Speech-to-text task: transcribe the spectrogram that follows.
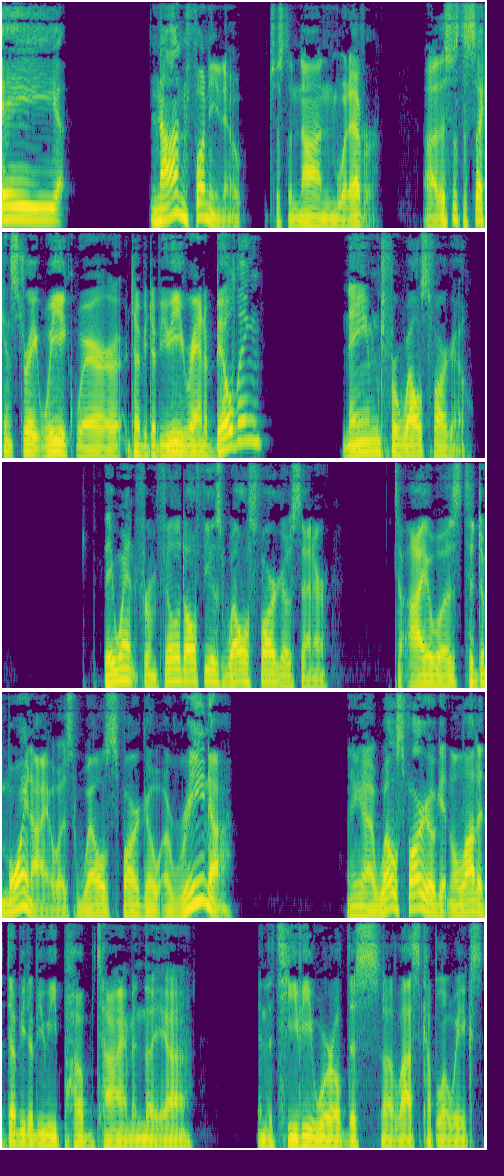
A non funny note, just a non whatever. Uh, this was the second straight week where WWE ran a building named for Wells Fargo. They went from Philadelphia's Wells Fargo Center to Iowa's to Des Moines, Iowa's Wells Fargo Arena. They got Wells Fargo getting a lot of WWE pub time in the uh, in the TV world this uh, last couple of weeks.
